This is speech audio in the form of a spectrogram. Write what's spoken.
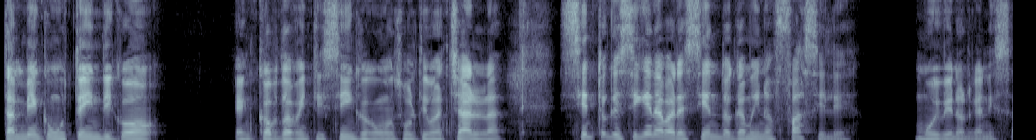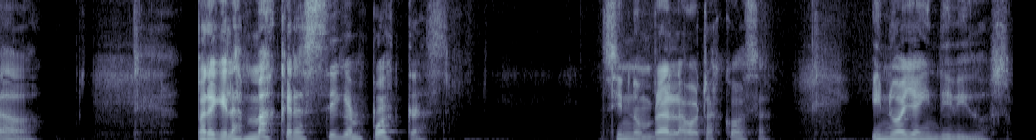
También, como usted indicó en COP225, como en su última charla, siento que siguen apareciendo caminos fáciles, muy bien organizados, para que las máscaras sigan puestas, sin nombrar las otras cosas, y no haya individuos.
